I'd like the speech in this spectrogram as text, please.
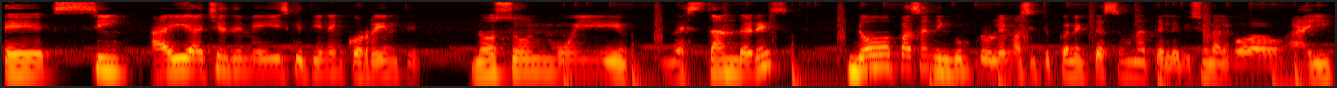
Eh, sí, hay HDMIs que tienen corriente, no son muy estándares, no pasa ningún problema si tú conectas una televisión algo ahí.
